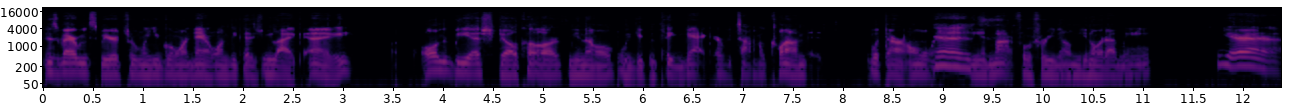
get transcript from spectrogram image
it's very spiritual when you go on that one because you like, hey, all the BS shell cars, you know, when you can take back every time we climb it. with our own Yes. and not for freedom. You know what I mean? Yeah.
